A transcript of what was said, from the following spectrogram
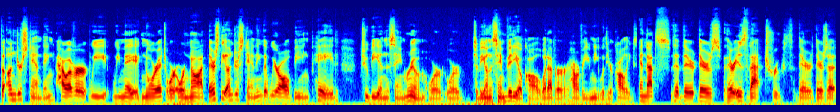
the understanding, however we we may ignore it or, or not, there's the understanding that we're all being paid to be in the same room or or to be on the same video call, whatever, however you meet with your colleagues. And that's that there there's there is that truth. There there's a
